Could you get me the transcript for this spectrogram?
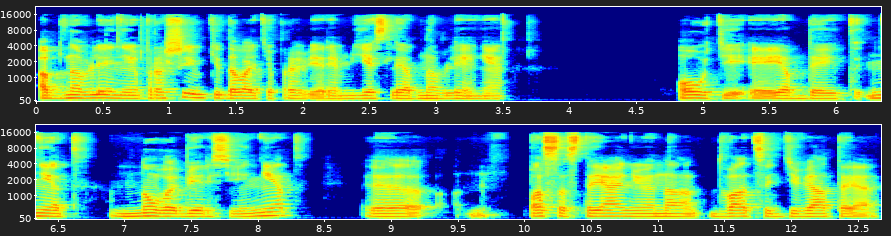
Обновление прошивки, давайте проверим, есть ли обновление. OTA update, нет, новой версии нет. Э, по состоянию на 29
